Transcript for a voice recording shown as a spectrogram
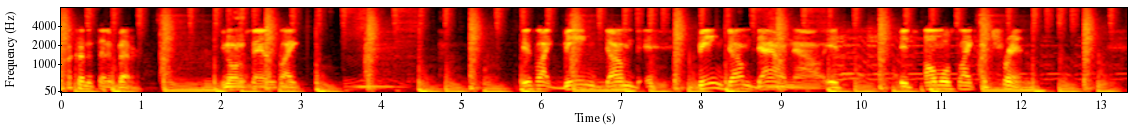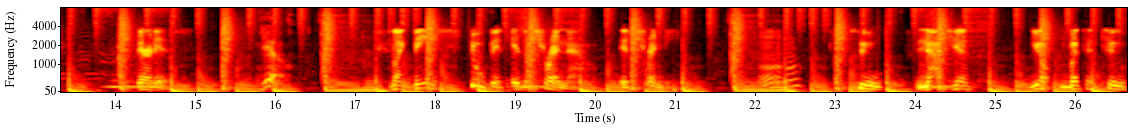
I couldn't have said it better. You know what I'm saying? It's like it's like being dumbed, being dumbed down now. It's it's almost like a trend. There it is. Yeah. It's like being stupid is a trend now. It's trendy. Mm-hmm. to not just you know, but to, to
